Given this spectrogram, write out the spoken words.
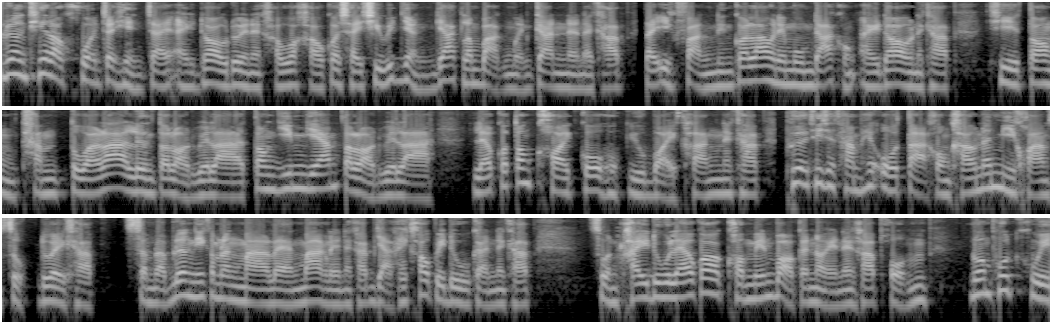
เรื่องที่เราควรจะเห็นใจไอดอลด้วยนะครับว่าเขาก็ใช้ชีวิตอย่างยากลำบากเหมือนกันนะครับ แต่อีกฝั่งหนึ่งก็เล่าในมุมดาร์กของไอดอลนะครับที่ต้องทำตัวร่าเริงตลอดเวลา ต้องยิ้มแย้มตลอดเวลา แล้วก็ต้องคอยโกหกอยู่บ่อยครั้งนะครับเพื่อที่จะทำให้โอตาของเขานั้นมีความสุขด้วยครับสำหรับเรื่องนี้กำลังมาแรงมากเลยนะครับ อยากให้เข้าไปดูกันนะครับ ส่วนใครดูแล้วก็คอมเมนต์บอกกันหน่อยนะครับผมร่วมพูดคุย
